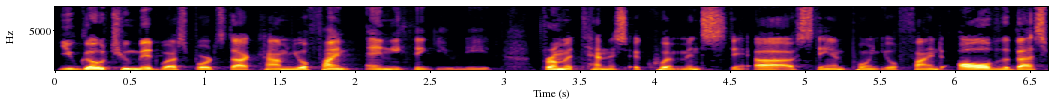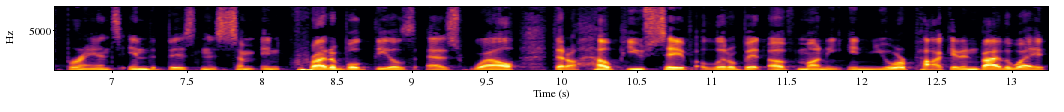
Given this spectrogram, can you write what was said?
You go to MidwestSports.com, you'll find anything you need from a tennis equipment uh, standpoint. You'll find all of the best brands in the business, some incredible deals as well that'll help you save a little bit of money in your pocket. And by the way,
